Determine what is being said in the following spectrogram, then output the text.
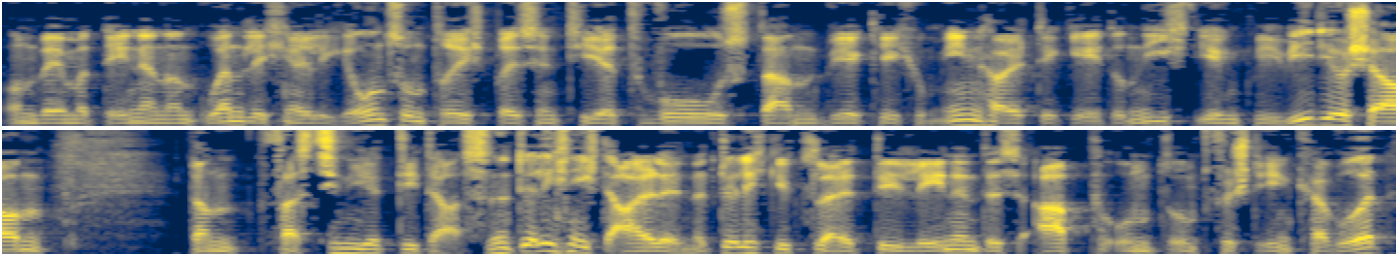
Und wenn man denen einen ordentlichen Religionsunterricht präsentiert, wo es dann wirklich um Inhalte geht und nicht irgendwie Videoschauen, dann fasziniert die das. Natürlich nicht alle. Natürlich gibt es Leute, die lehnen das ab und, und verstehen kein Wort.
